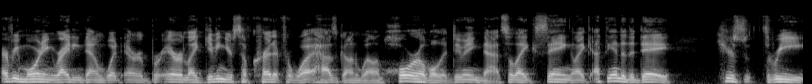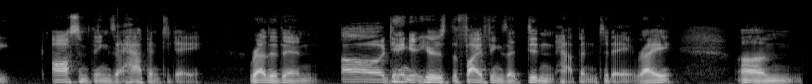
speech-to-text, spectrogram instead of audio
every morning writing down what or, or like giving yourself credit for what has gone well. I'm horrible at doing that. So like saying like at the end of the day here's three awesome things that happened today rather than oh dang it here's the five things that didn't happen today right? Um,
